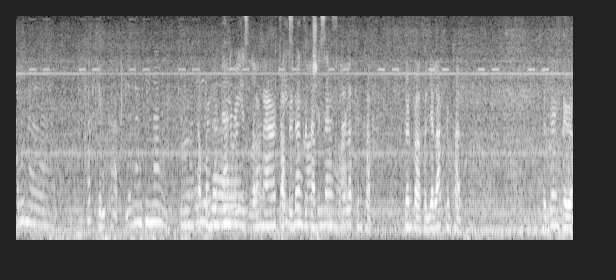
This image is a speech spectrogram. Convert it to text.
กรุณาคัดเข็มขัดและนั่งที่นั่ง กลับไปนั่งที่ Battery is กรุ low. ณากลับไป Please นั่ง be ประจำที่ cautious นั่ง in และ flight. รัดเข็มขัด จนกว่าสัญลักษณ์เข็มขัด จะแจ้งเตือน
